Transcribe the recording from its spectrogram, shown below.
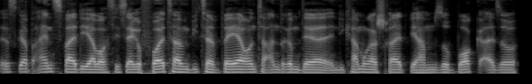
Es gab ein, zwei, die aber auch sich sehr gefreut haben. Vita Weyer unter anderem, der in die Kamera schreit, wir haben so Bock. Also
